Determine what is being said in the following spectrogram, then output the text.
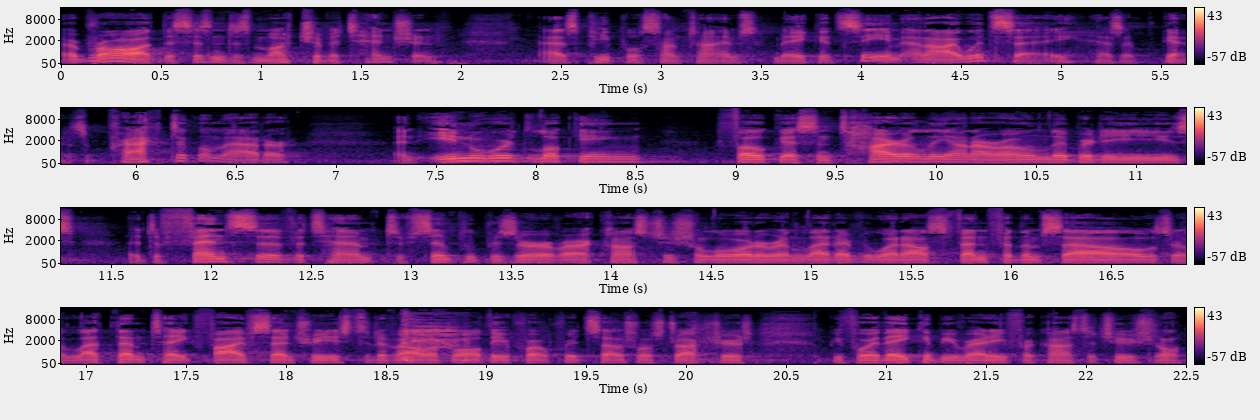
abroad. This isn't as much of a tension as people sometimes make it seem. And I would say, as a, again, as a practical matter, an inward looking focus entirely on our own liberties, a defensive attempt to simply preserve our constitutional order and let everyone else fend for themselves or let them take five centuries to develop all the appropriate social structures before they can be ready for constitutional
